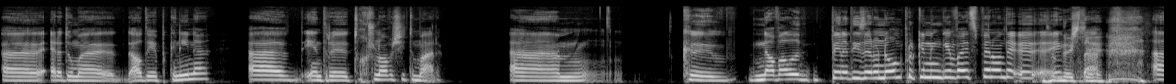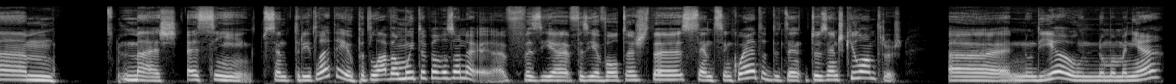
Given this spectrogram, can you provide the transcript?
ah, era de uma aldeia pequenina ah, entre Torres Novas e Tomar. Um, que não vale a pena dizer o nome porque ninguém vai saber onde, é- é Onde é que está. é? Um, mas assim, sendo triatleta, eu pedalava muito pela zona, fazia, fazia voltas de 150, de 200 quilómetros ah, num dia ou numa manhã.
